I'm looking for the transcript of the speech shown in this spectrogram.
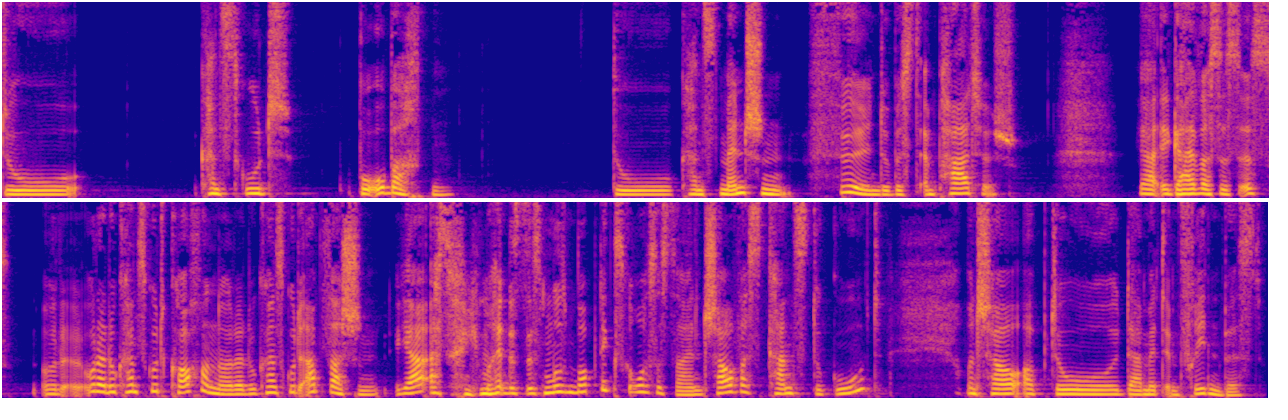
Du kannst gut beobachten. Du kannst Menschen fühlen, du bist empathisch. Ja, egal was es ist. Oder, oder du kannst gut kochen oder du kannst gut abwaschen. Ja, also ich meine, das, das muss überhaupt nichts Großes sein. Schau, was kannst du gut und schau, ob du damit im Frieden bist.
